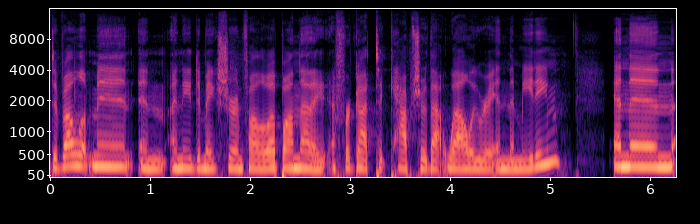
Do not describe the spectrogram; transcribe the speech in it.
development, and I need to make sure and follow up on that. I, I forgot to capture that while we were in the meeting. And then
